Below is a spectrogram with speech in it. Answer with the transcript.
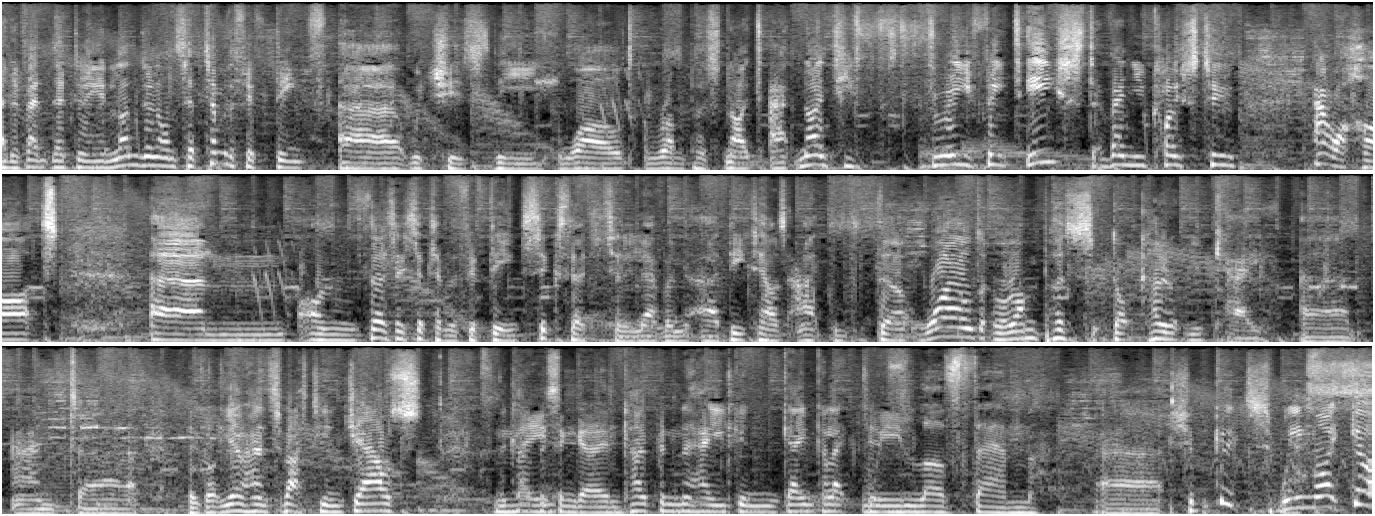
an event they're doing in London on September the 15th, uh, which is the Wild Rumpus Night at 93 Feet East, a venue close to our heart, um, on Thursday, September the 15th, 6.30 till 11. Uh, details at thewildrumpus.co.uk. Um, and uh, we've got Johann Sebastian Joust, the Amazing game. Copenhagen Game Collective. we love them. uh, should be good. We might go.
